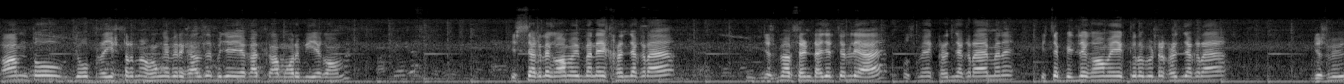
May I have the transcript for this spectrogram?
काम तो जो रजिस्टर में होंगे मेरे ख्याल से मुझे एक आध काम और भी है गाँव में। इससे अगले गाँव में भी मैंने एक खड़ंजा कराया, जिसमें अब सैनिटाइजर चल रहा है, उसमें एक खड़ंजा कराया मैंने। इससे पिछले गाँव में एक किलोमीटर खड़ंजा कराया, जिसमें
